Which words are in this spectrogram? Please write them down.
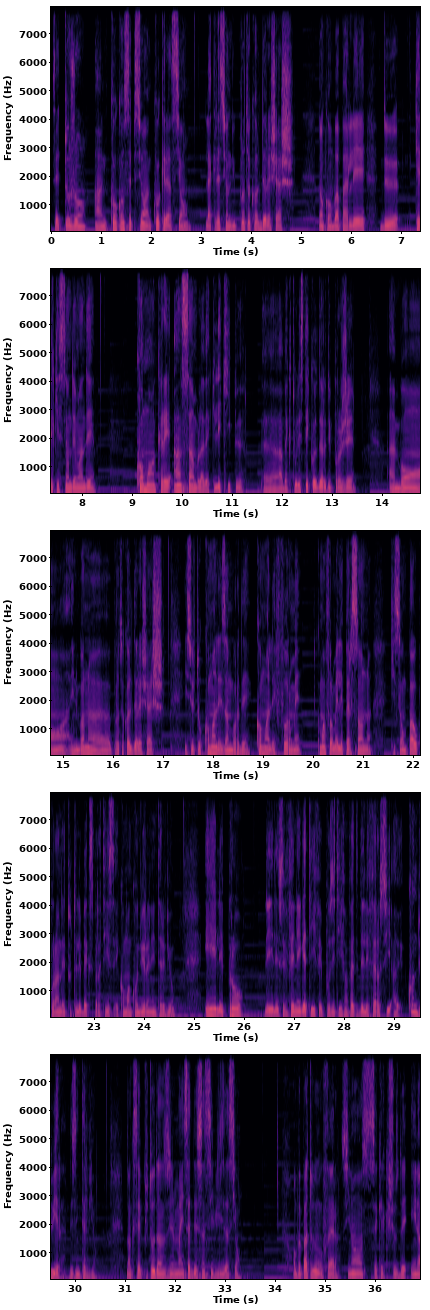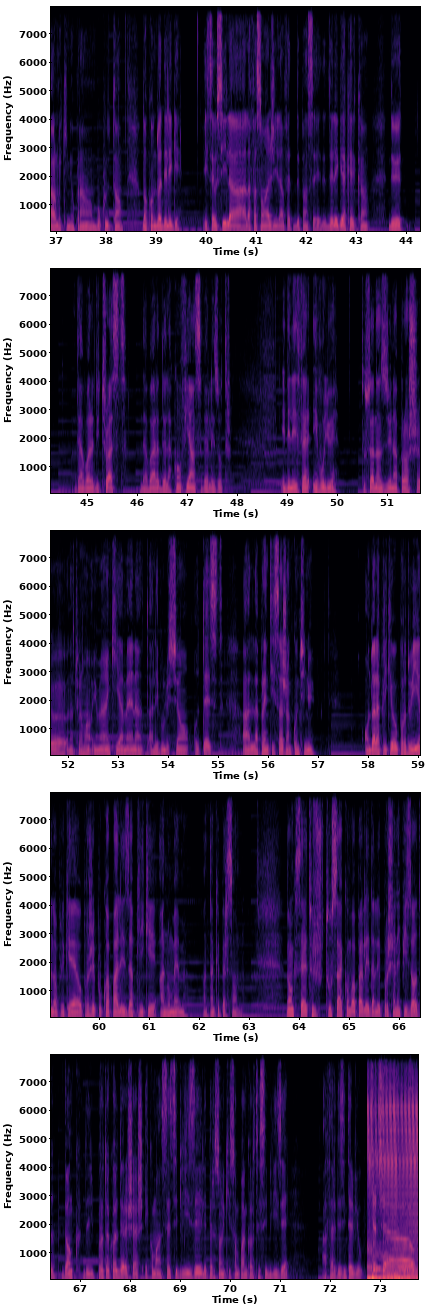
C'est toujours en co-conception, en co-création, la création du protocole de recherche. Donc on va parler de quelles questions demander, comment créer ensemble avec l'équipe, euh, avec tous les stakeholders du projet, un bon, une bonne euh, protocole de recherche et surtout comment les aborder, comment les former, comment former les personnes qui ne sont pas au courant de toutes les best practices et comment conduire une interview et les pros, les, effets négatifs et positifs, en fait, de les faire aussi à conduire des interviews. Donc c'est plutôt dans une mindset de sensibilisation. On ne peut pas tout faire, sinon c'est quelque chose d'énorme qui nous prend beaucoup de temps, donc on doit déléguer. Et c'est aussi la, la, façon agile en fait de penser, de déléguer à quelqu'un, d'avoir du trust, d'avoir de la confiance vers les autres et de les faire évoluer. Tout ça dans une approche euh, naturellement humaine qui amène à l'évolution, au test, à l'apprentissage en continu. On doit l'appliquer au produit, on doit l'appliquer au projet, pourquoi pas les appliquer à nous-mêmes en tant que personne? Donc c'est tout, ça qu'on va parler dans le prochain épisode, donc du protocole de recherche et comment sensibiliser les personnes qui ne sont pas encore sensibilisées à faire des interviews. Ciao ciao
